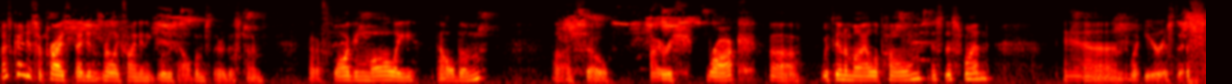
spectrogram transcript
I was kind of surprised I didn't really find any blues albums there this time. Got a Flogging Molly album, uh, so Irish rock. Uh, Within a Mile of Home is this one. And what year is this?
